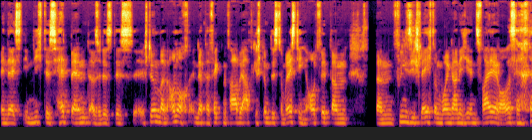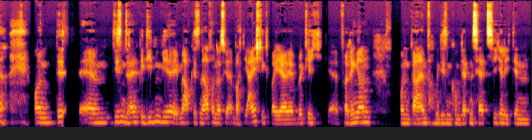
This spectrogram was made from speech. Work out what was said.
wenn da jetzt eben nicht das Headband, also das, das Stirnband auch noch in der perfekten Farbe abgestimmt ist zum restlichen Outfit, dann, dann fühlen sie sich schlecht und wollen gar nicht ins Freie raus. und das, ähm, diesen Trend bedienen wir eben abgesehen davon, dass wir einfach die Einstiegsbarriere wirklich äh, verringern und da einfach mit diesen kompletten Sets sicherlich den,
